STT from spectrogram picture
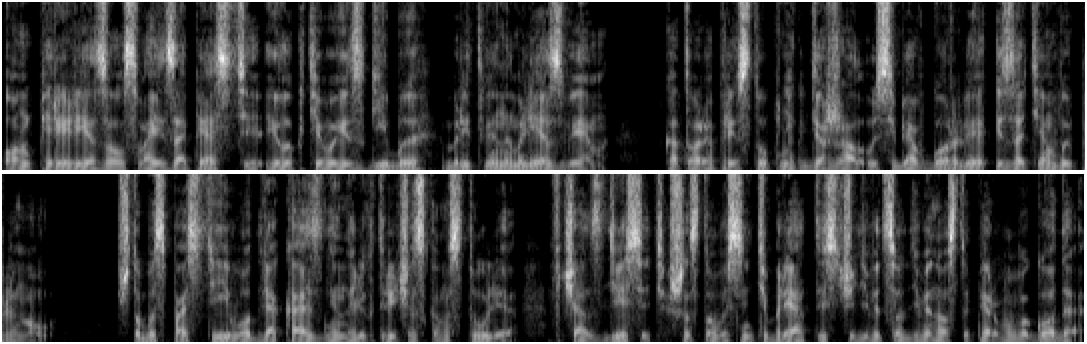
Он перерезал свои запястья и локтевые сгибы бритвенным лезвием, которое преступник держал у себя в горле и затем выплюнул. Чтобы спасти его для казни на электрическом стуле в час 10 6 сентября 1991 года,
